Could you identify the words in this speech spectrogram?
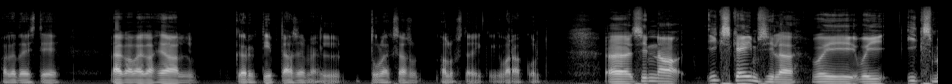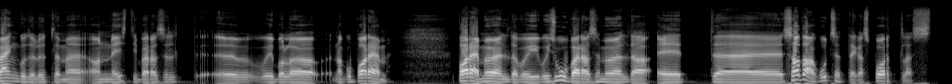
aga tõesti väga-väga heal kõrgtipptasemel tuleks asu-, alustada ikkagi varakult. Äh, sinna X-Gamesile või, või X-mängudele, ütleme, on eestipäraselt äh, võib-olla nagu parem, parem öelda või, või suupärasem öelda, et äh, sada kutsetega sportlast,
